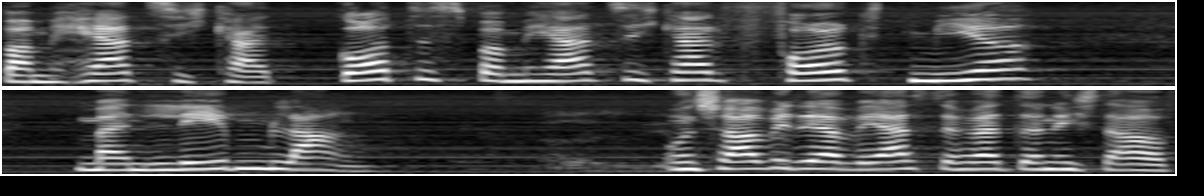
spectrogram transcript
Barmherzigkeit. Gottes Barmherzigkeit folgt mir mein Leben lang. Und schau, wie der Vers, der hört da nicht auf.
